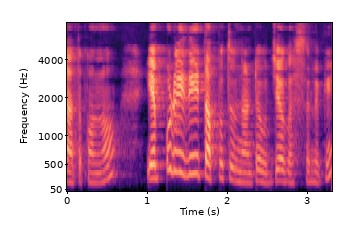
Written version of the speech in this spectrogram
జాతకంలో ఎప్పుడు ఇది తప్పుతుందంటే ఉద్యోగస్తులకి?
